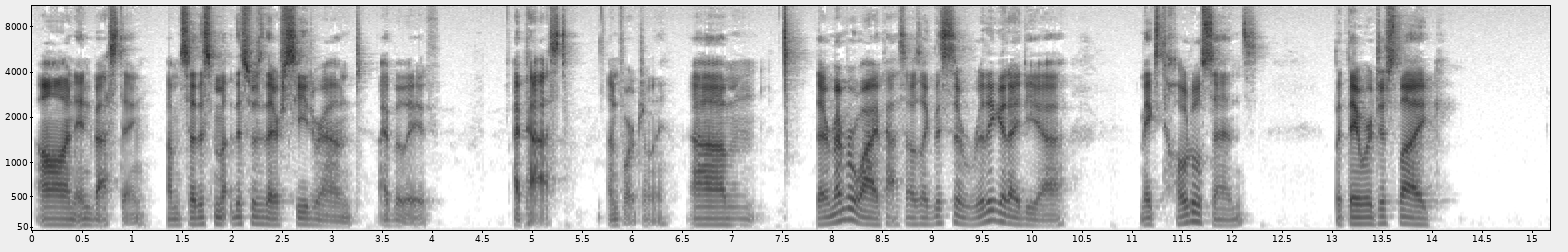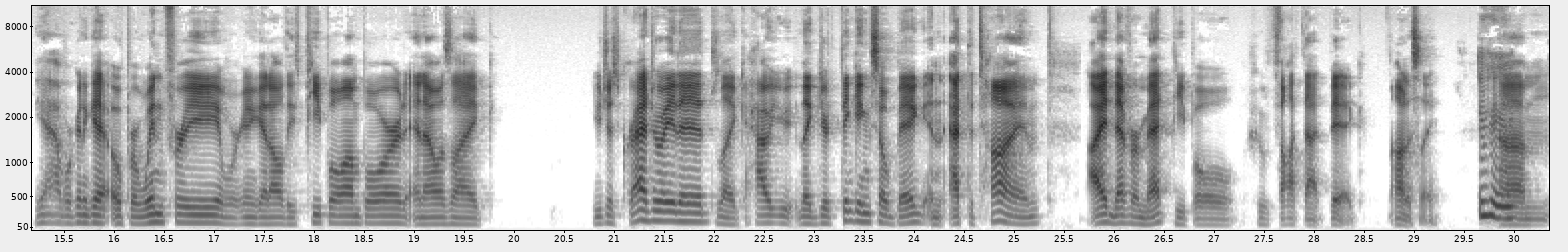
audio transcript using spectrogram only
on investing. Um, so this this was their seed round, I believe. I passed, unfortunately. Um, I remember why I passed. I was like, this is a really good idea, makes total sense. But they were just like, yeah, we're gonna get Oprah Winfrey and we're gonna get all these people on board. And I was like, you just graduated, like how you like you're thinking so big. And at the time, I had never met people who thought that big, honestly. Mm-hmm. Um,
